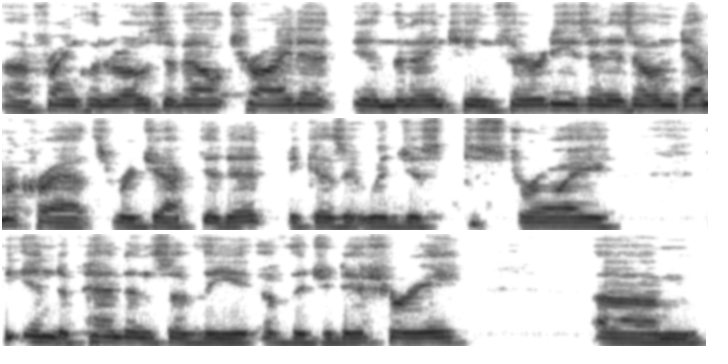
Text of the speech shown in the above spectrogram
Uh, Franklin Roosevelt tried it in the 1930s, and his own Democrats rejected it because it would just destroy the independence of the of the judiciary. Um,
